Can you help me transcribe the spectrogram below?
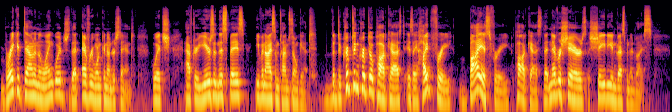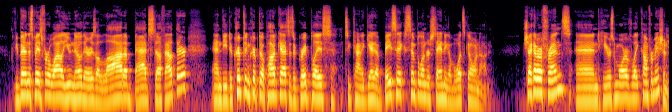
break it down in a language that everyone can understand, which, after years in this space, even I sometimes don't get. The Decrypting Crypto podcast is a hype free, bias free podcast that never shares shady investment advice. If you've been in the space for a while, you know there is a lot of bad stuff out there and the Decrypting Crypto podcast is a great place to kind of get a basic, simple understanding of what's going on. Check out our friends, and here's more of Late Confirmation.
